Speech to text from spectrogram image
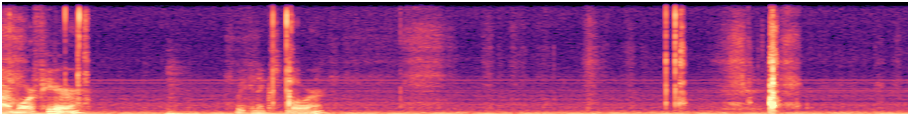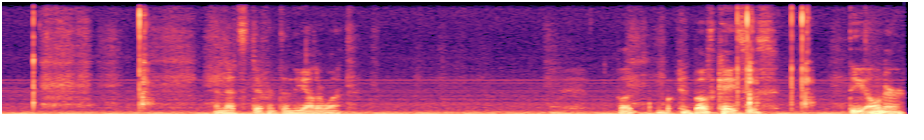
our morph here, we can explore. And that's different than the other one. But in both cases, the owner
